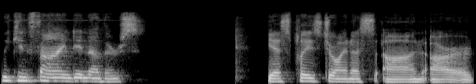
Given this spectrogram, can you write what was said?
we can find in others. Yes, please join us on our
